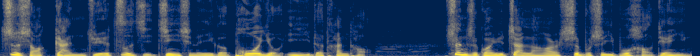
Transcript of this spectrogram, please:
至少感觉自己进行了一个颇有意义的探讨，甚至关于《战狼二》是不是一部好电影。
